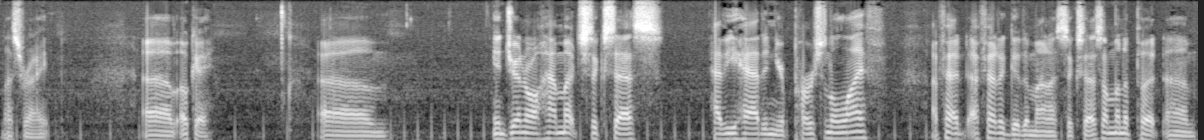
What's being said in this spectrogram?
that's right. Um, okay. Um, in general, how much success have you had in your personal life? I've had I've had a good amount of success. I'm gonna put um,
